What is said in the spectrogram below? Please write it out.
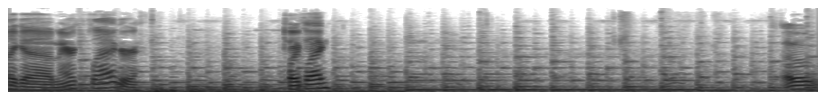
Like a American flag or toy flag? Oh.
